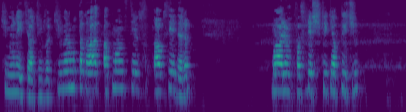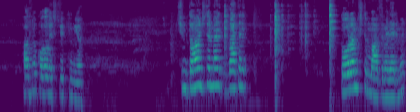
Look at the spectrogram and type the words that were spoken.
kimyona ihtiyacımız var. Kimyonu mutlaka at- atmanızı tavsiye ederim. Malum fasulye şişlik yaptığı için Hazmi kolaylaştırıyor kimyon. Şimdi daha önce de ben zaten doğramıştım malzemelerimi.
